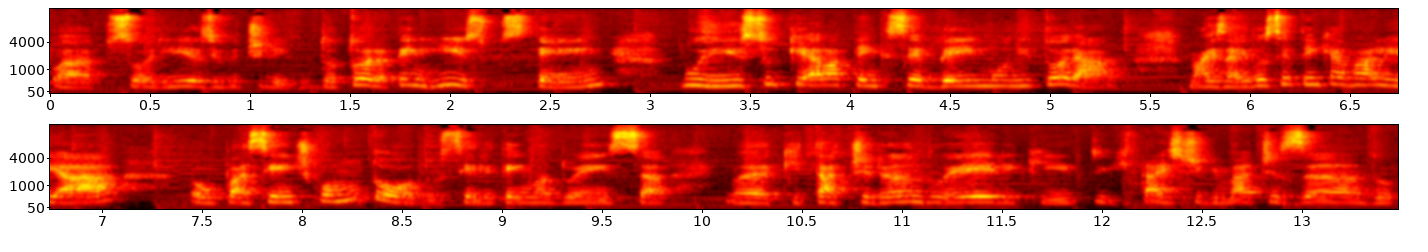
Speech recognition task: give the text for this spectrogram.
a psoríase e vitiligo. Doutora, tem riscos? Tem, por isso que ela tem que ser bem monitorada. Mas aí você tem que avaliar o paciente como um todo, se ele tem uma doença é, que está tirando ele, que está estigmatizando,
